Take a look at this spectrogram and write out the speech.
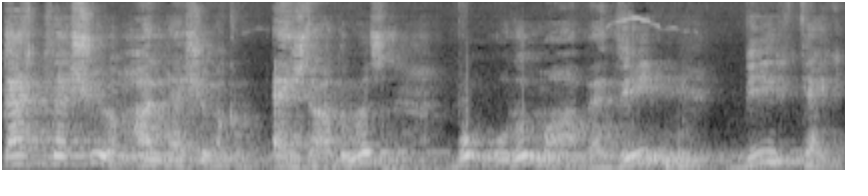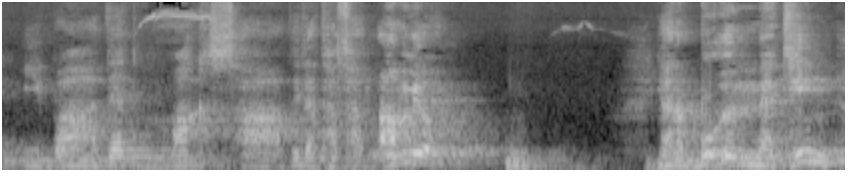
dertleşiyor, halleşiyor. Bakın ecdadımız bu ulu mabedi bir tek ibadet maksadıyla tasarlanmıyor. Yani bu ümmetin,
